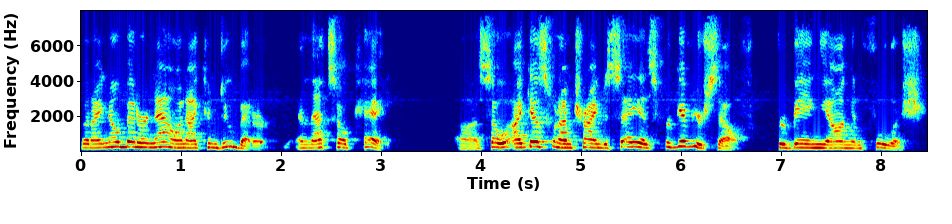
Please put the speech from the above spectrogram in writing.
but I know better now and I can do better. And that's okay. Uh, so I guess what I'm trying to say is forgive yourself for being young and foolish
